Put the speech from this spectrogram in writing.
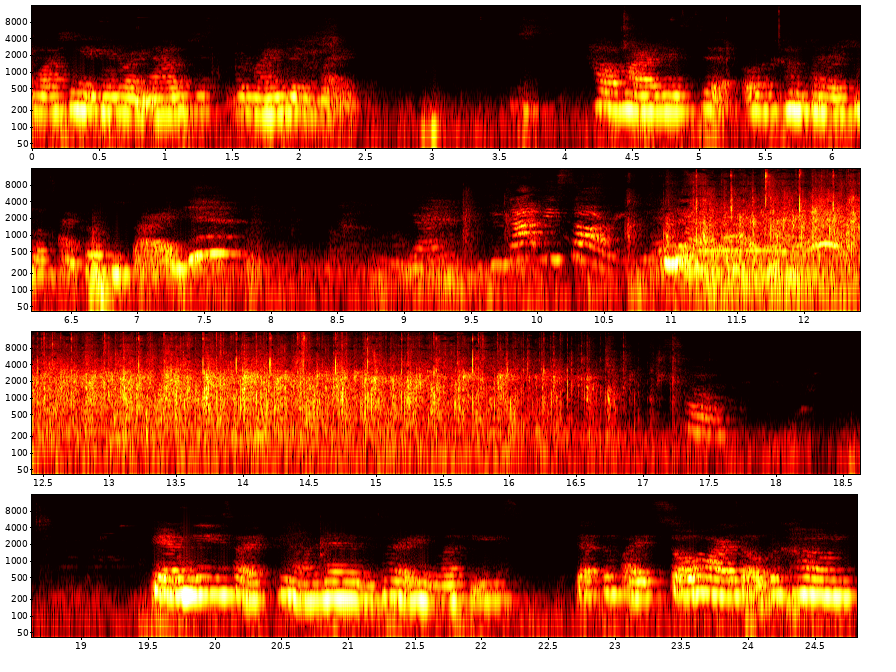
like watching it again right now, just reminded of like just how hard it is to overcome generational cycles. I'm sorry. Do not be sorry. so families like you know, men and very luckies that have to fight so hard to overcome,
